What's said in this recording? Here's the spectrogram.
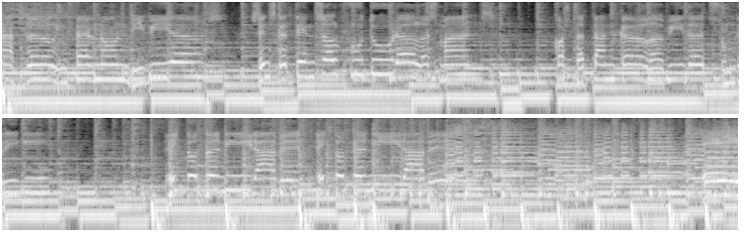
Tornat de l'infern on vivies, sents que tens el futur a les mans. Costa tant que la vida et somrigui. Ei, tot anirà bé, ei, tot anirà bé. Ei,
